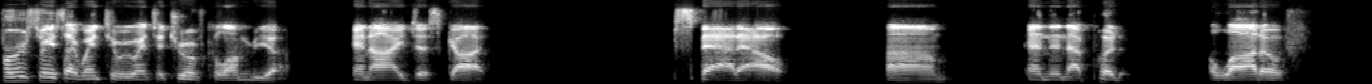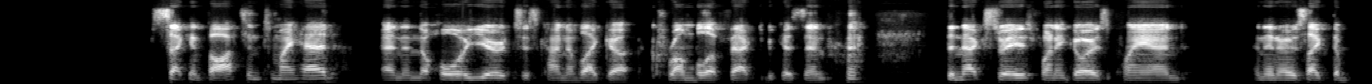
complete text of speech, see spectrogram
first race I went to, we went to Tour of Colombia and I just got spat out. Um, and then that put a lot of second thoughts into my head. And then the whole year, it's just kind of like a crumble effect because then the next race when it goes planned. And then it was like the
